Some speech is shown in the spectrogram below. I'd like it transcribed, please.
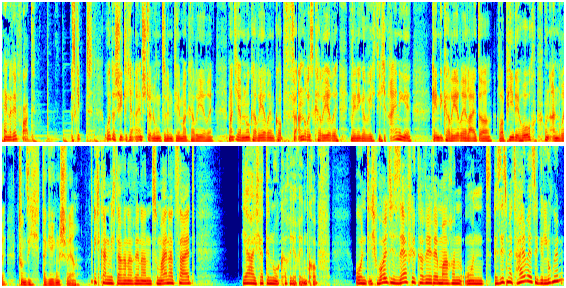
Henry Ford. Es gibt unterschiedliche Einstellungen zu dem Thema Karriere. Manche haben nur Karriere im Kopf, für andere ist Karriere weniger wichtig. Einige gehen die Karriereleiter rapide hoch und andere tun sich dagegen schwer. Ich kann mich daran erinnern, zu meiner Zeit, ja, ich hatte nur Karriere im Kopf. Und ich wollte sehr viel Karriere machen und es ist mir teilweise gelungen,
